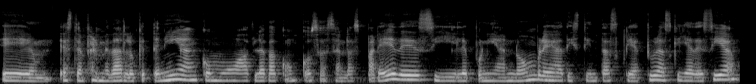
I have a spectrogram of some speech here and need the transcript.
eh, esta enfermedad lo que tenían, cómo hablaba con cosas en las paredes y le ponía nombre a distintas criaturas que ella decía.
